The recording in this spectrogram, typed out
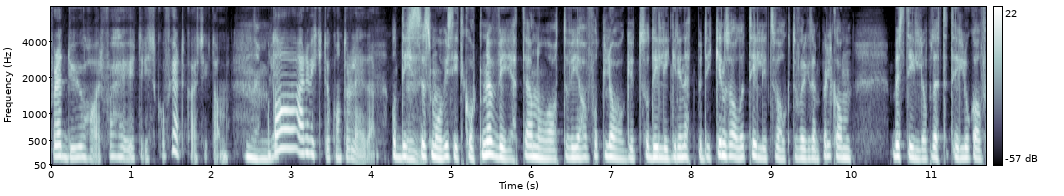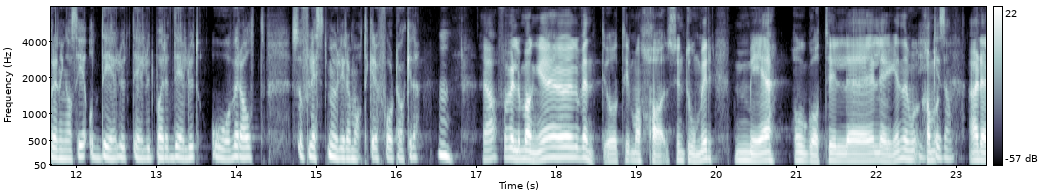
fordi du har forhøyet risiko for hjerte-karsykdom. Og da er det viktig å kontrollere dem. Og disse små visittkortene vet jeg nå at vi har fått laget så de ligger i nettbutikken, så alle tillitsvalgte f.eks. kan bestille opp dette til lokalforeninga si og dele ut, dele ut, bare dele ut overalt, så flest mulig revmatikere får tak i det. Ja, for veldig mange venter jo til man har symptomer med å gå til eh, legen? Sant. er det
